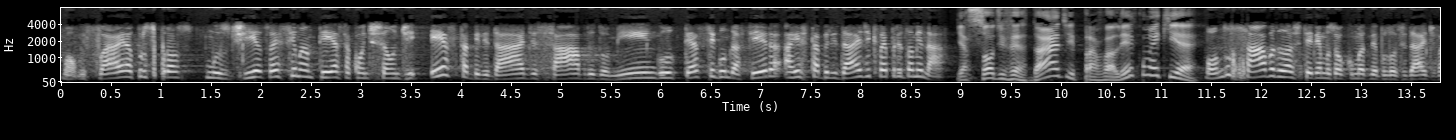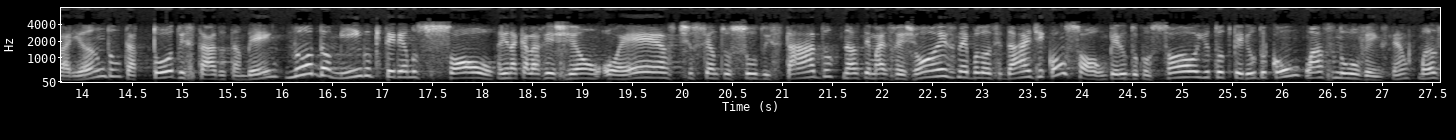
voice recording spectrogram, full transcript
Bom, vai para os próximos dias, vai se manter essa condição de estabilidade, sábado, domingo, até segunda-feira, a estabilidade que vai predominar. E é sol de verdade, para valer, como é que é? Bom, no sábado nós teremos algumas nebulosidades variando, para todo o estado também. No domingo que teremos sol ali naquela região oeste, centro-sul do estado. Nas demais regiões, nebulosidade com sol, um período com sol e outro período com as nuvens, né? Mas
